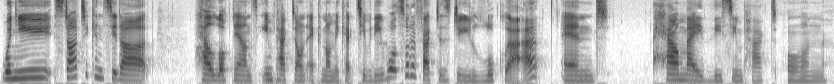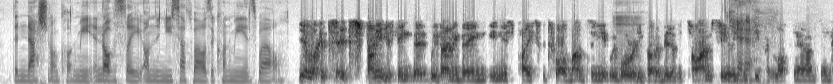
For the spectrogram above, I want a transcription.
When you start to consider how lockdowns impact on economic activity, what sort of factors do you look at, and how may this impact on the national economy and obviously on the New South Wales economy as well. Yeah, look, it's it's funny to think that we've only been in this place for 12 months and yet we've mm. already got a bit of a time series yeah. of different lockdowns and,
